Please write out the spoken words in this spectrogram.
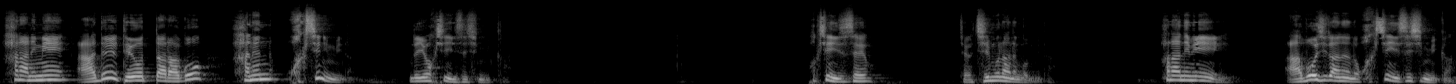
하나님의 아들 되었다라고 하는 확신입니다. 근데 이 확신 있으십니까? 확신 있으세요? 제가 질문하는 겁니다. 하나님이 아버지라는 확신 있으십니까?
